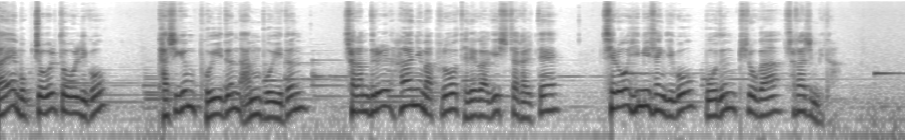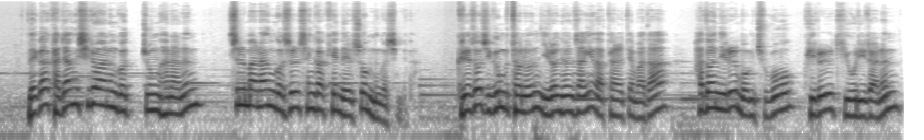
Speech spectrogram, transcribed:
나의 목적을 떠올리고 다시금 보이든 안 보이든 사람들을 하나님 앞으로 데려가기 시작할 때 새로운 힘이 생기고 모든 피로가 사라집니다. 내가 가장 싫어하는 것 중 하나는 쓸만한 것을 생각해 낼 수 없는 것입니다. 그래서 지금부터는 이런 현상이 나타날 때마다 하던 일을 멈추고 귀를 기울이라는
